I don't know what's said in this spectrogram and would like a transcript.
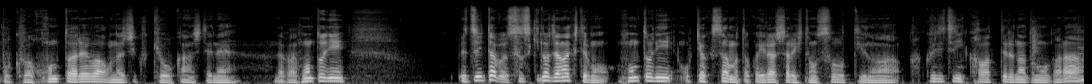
僕は本当あれは同じく共感してね。だから本当に別に多分すすきのじゃなくても本当にお客様とかいらっしゃる人の層っていうのは確実に変わってるなと思うから、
